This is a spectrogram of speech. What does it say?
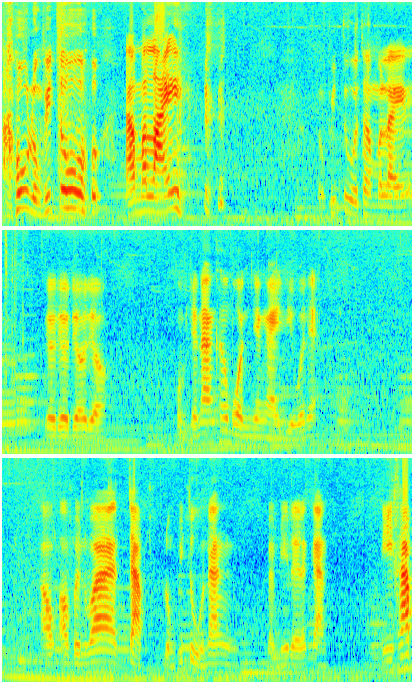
เอ้าหลวงพี่ตู่ทำอะไรหลวงพี่ตู่ทำอะไร เดี๋ยวเดี๋ยวเดี๋ยวเดี๋ยวผมจะนั่งข้างบนยังไงดีวะเนี่ย เอาเอาเป็นว่าจับหลวงพี่ตู่นั่งแบบนี้เลยแล้วกัน นี่ครับ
